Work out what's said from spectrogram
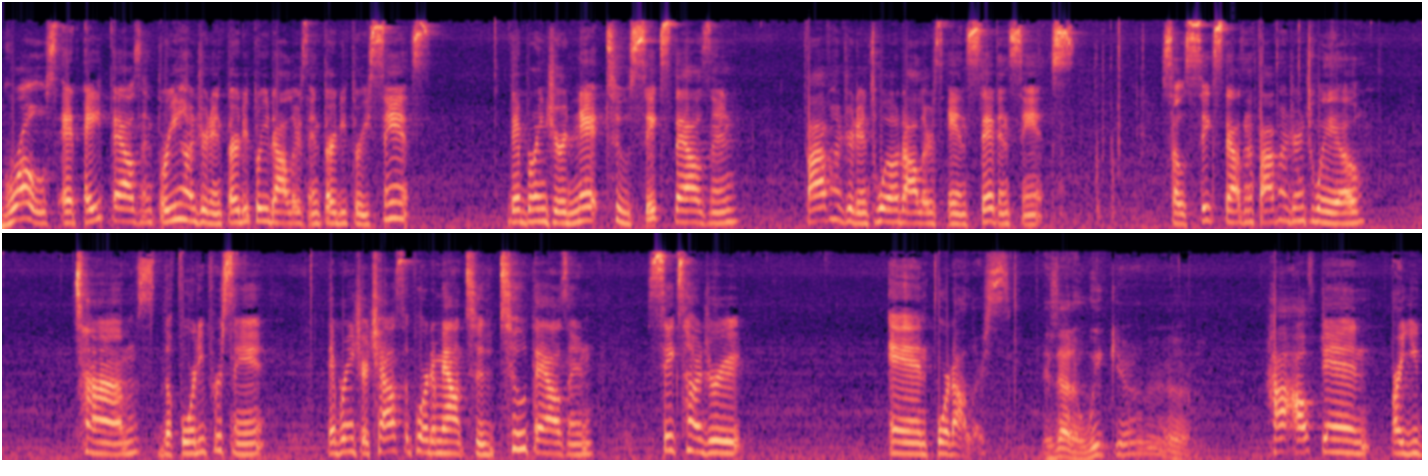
gross at $8333.33 that brings your net to $6512.07 so 6512 times the 40%. That brings your child support amount to $2,604. Is that a week, Your Honor? How often are you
